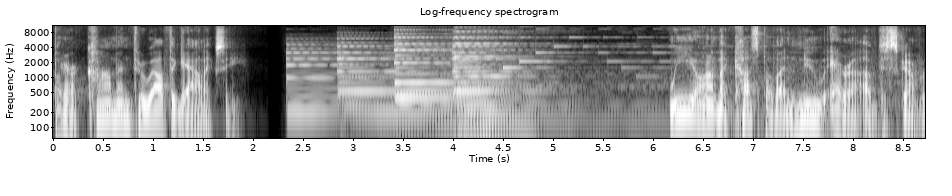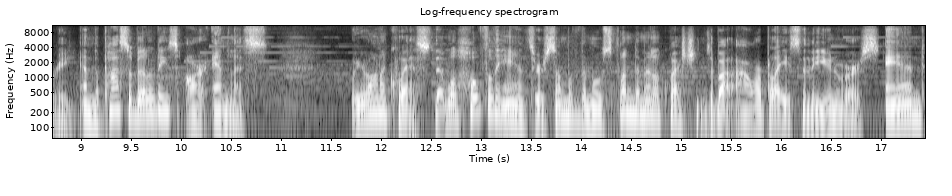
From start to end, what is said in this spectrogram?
but are common throughout the galaxy. We are on the cusp of a new era of discovery, and the possibilities are endless we are on a quest that will hopefully answer some of the most fundamental questions about our place in the universe, and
